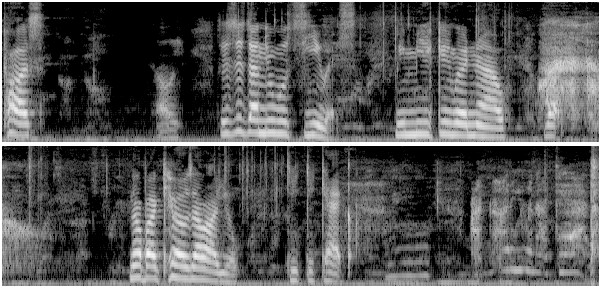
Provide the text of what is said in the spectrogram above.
Pause. Sorry. This is a new series. We making right now. What? Nobody cares about you. Kiki cat. I'm not even a cat.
